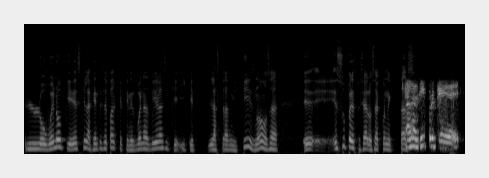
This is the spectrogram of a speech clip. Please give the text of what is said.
lo bueno que es que la gente sepa que tienes buenas vibras y que, y que las transmitís, ¿no? O sea, eh, es súper especial, o sea, conectar. sí, porque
